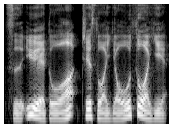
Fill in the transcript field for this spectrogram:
此掠夺之所由作也。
